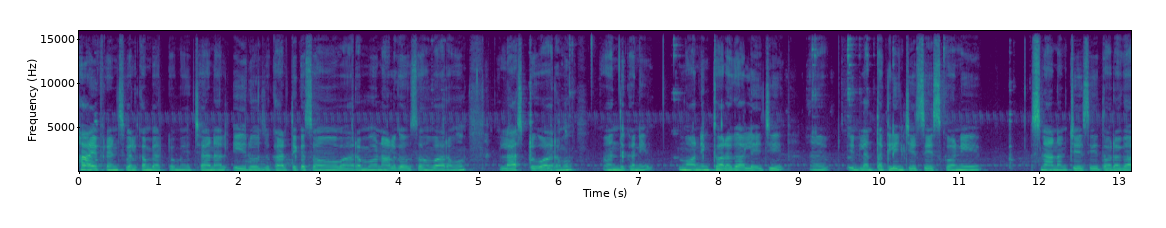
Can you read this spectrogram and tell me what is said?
Hi friends welcome back to my channel. ఈరోజు కార్తీక సోమవారము నాలుగవ సోమవారము లాస్ట్ వారము. అందుకని మార్నింగ్ త్వరగా లేచి ఇల్లంతా క్లీన్ చేసేసుకొని స్నానం చేసి త్వరగా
